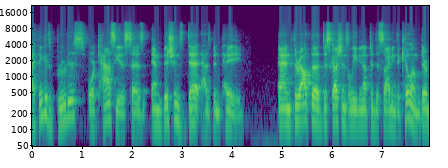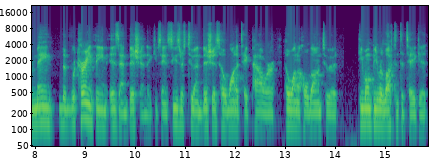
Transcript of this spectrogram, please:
I think it's Brutus or Cassius says ambition's debt has been paid. And throughout the discussions leading up to deciding to kill him, their main the recurring theme is ambition. They keep saying Caesar's too ambitious. He'll want to take power. He'll want to hold on to it. He won't be reluctant to take it.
